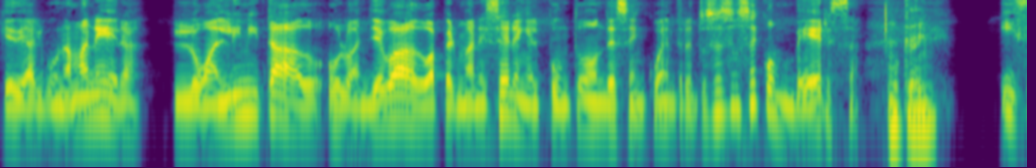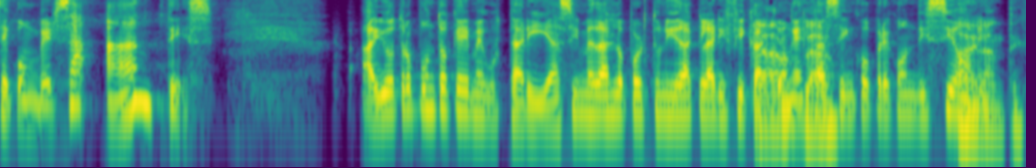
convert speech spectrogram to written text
que de alguna manera lo han limitado o lo han llevado a permanecer en el punto donde se encuentra. Entonces eso se conversa y se conversa antes. Hay otro punto que me gustaría, si me das la oportunidad, clarificar Claro, con estas cinco precondiciones Adelante.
